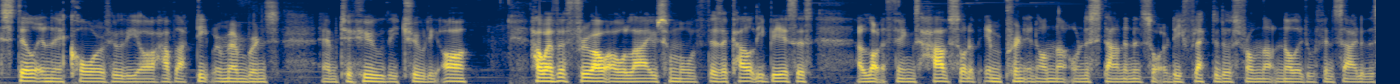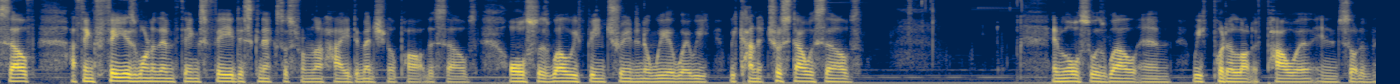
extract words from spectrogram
still in their core of who they are, have that deep remembrance um, to who they truly are. However, throughout our lives, from a physicality basis, a lot of things have sort of imprinted on that understanding and sort of deflected us from that knowledge within inside of the self. I think fear is one of them things. Fear disconnects us from that high dimensional part of the selves. Also, as well, we've been trained in a way where we, we kind of trust ourselves. And also, as well, um, we've put a lot of power in sort of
